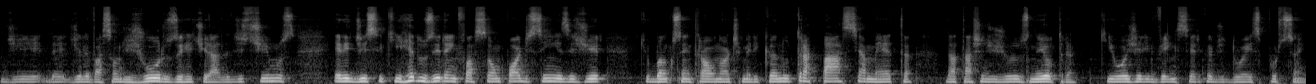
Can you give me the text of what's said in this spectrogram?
de, de, de, elevação de juros e retirada de estímulos, ele disse que reduzir a inflação pode sim exigir que o Banco Central norte-americano ultrapasse a meta da taxa de juros neutra, que hoje ele vem em cerca de 2%.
